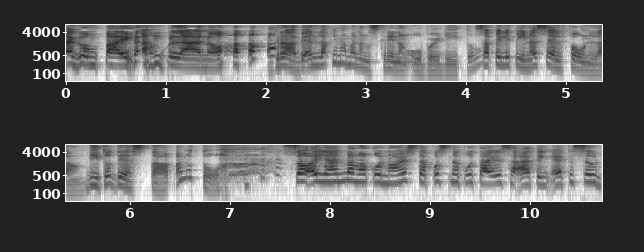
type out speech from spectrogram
Tagumpay ang plano. Grabe, ang laki naman ng screen ng Uber dito. Sa Pilipinas, cellphone lang. Dito, desktop. Ano to? so, ayan mga kunars, tapos na po tayo sa ating episode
